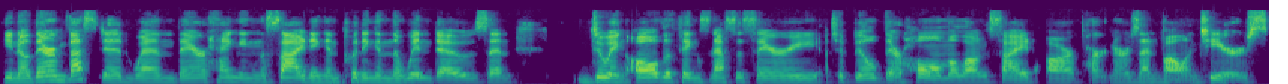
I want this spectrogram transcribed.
you know, they're invested when they're hanging the siding and putting in the windows and doing all the things necessary to build their home alongside our partners and volunteers.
